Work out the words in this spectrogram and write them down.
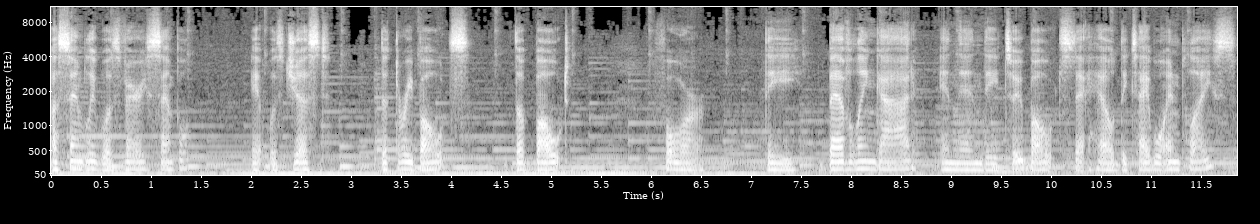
Assembly was very simple. It was just the three bolts, the bolt for the beveling guide, and then the two bolts that held the table in place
